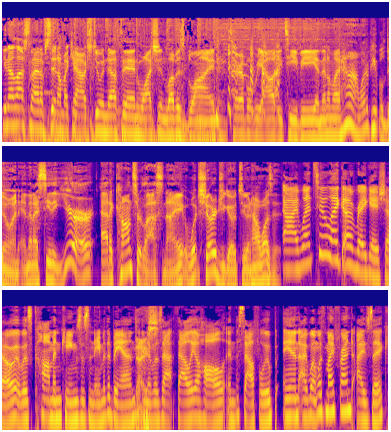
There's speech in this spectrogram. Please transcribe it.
You know, last night I'm sitting on my couch doing nothing, watching Love is Blind, terrible reality TV, and then I'm like, huh, what are people doing? And then I see that you're at a concert last night. What show did you go to and how was it? I went to like a reggae show. It was Common Kings is the name of the band, and it was at Thalia Hall in the South Loop. And I went with my friend Isaac,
